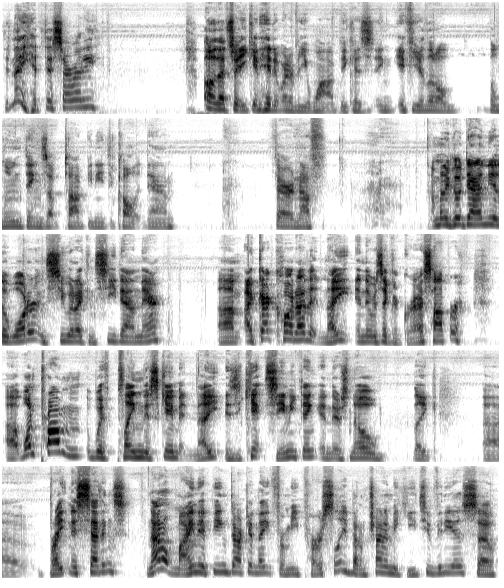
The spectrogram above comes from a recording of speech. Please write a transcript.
Didn't I hit this already? Oh, that's right. You can hit it whenever you want because if your little balloon thing's up top, you need to call it down. Fair enough. I'm going to go down near the water and see what I can see down there. Um, I got caught out at night and there was like a grasshopper. Uh, one problem with playing this game at night is you can't see anything and there's no like uh, brightness settings. And I don't mind it being dark at night for me personally, but I'm trying to make YouTube videos, so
